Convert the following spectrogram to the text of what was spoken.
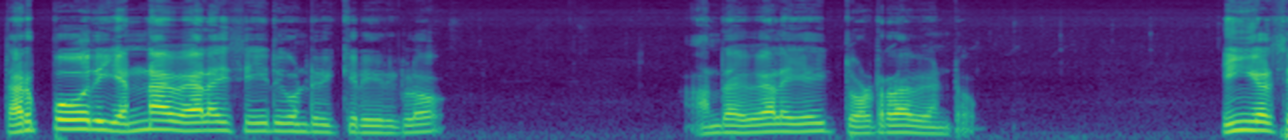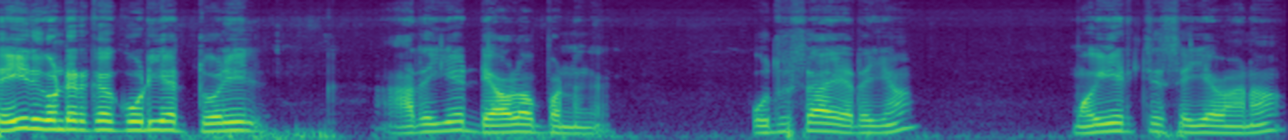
தற்போது என்ன வேலை செய்து கொண்டிருக்கிறீர்களோ அந்த வேலையை தொடர வேண்டும். நீங்கள் செய்து கொண்டிருக்கக்கூடிய தொழில் அதையே டெவலப் பண்ணுங்கள் புதுசாக எதையும் முயற்சி செய்ய வேணாம்.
